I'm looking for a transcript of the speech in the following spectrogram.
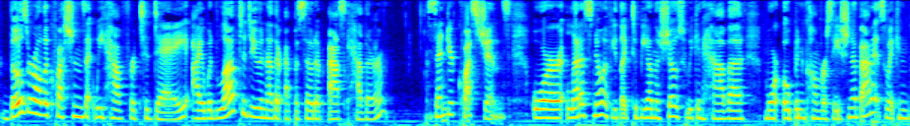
those are all the questions that we have for today. I would love to do another episode of Ask Heather send your questions or let us know if you'd like to be on the show so we can have a more open conversation about it so I can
